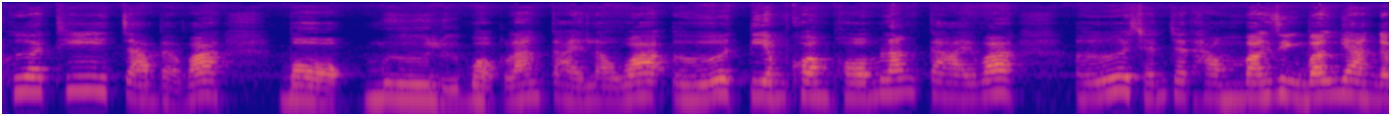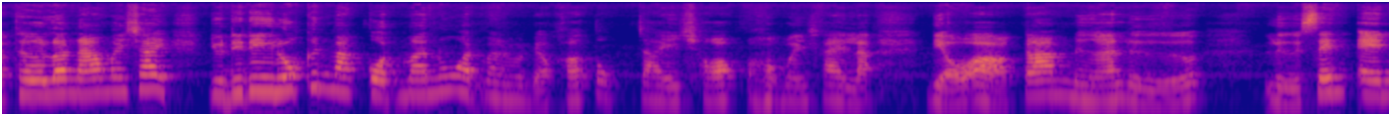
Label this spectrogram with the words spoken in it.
เพื่อที่จะแบบว่าบอกมือหรือบอกร่างกายเราว่า เออ เตรียมความพร้อมร่างกายว่า เออ ฉันจะทำบางสิ่งบางอย่างกับเธอแล้วนะไม่ใช่ อยู่ดีๆลุกขึ้นมากดมานวดมันเดี๋ยวเขาตกใจช็อกอ๋อไม่ใช่ละ เดี๋ยวเออกล้ามเนื้อหรือ หรือเส้นเอ็น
